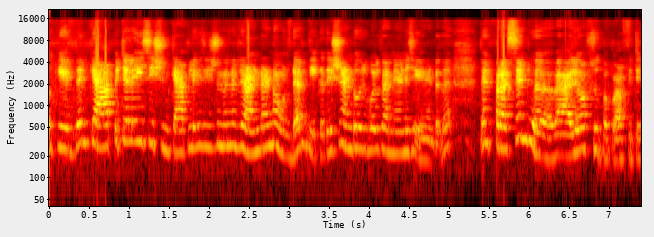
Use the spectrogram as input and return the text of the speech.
okay then capitalisation capitalisation തന്നെ രണ്ടെണ്ണം ഉണ്ട്. ഏകദേശം രണ്ടും ഒരുപോലെ തന്നെയാണ് ചെയ്യേണ്ടത്. Then present value of super profit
